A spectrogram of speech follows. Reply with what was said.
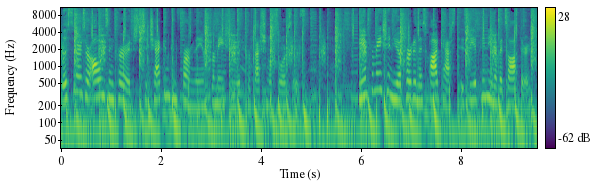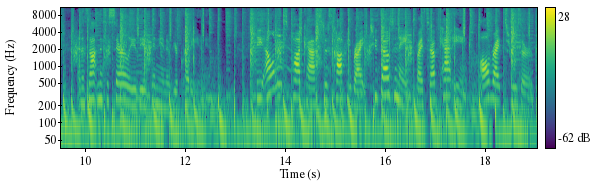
Listeners are always encouraged to check and confirm the information with professional sources. The information you have heard in this podcast is the opinion of its authors and is not necessarily the opinion of your credit union. The Elements podcast is copyright 2008 by Subcat Inc., all rights reserved.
